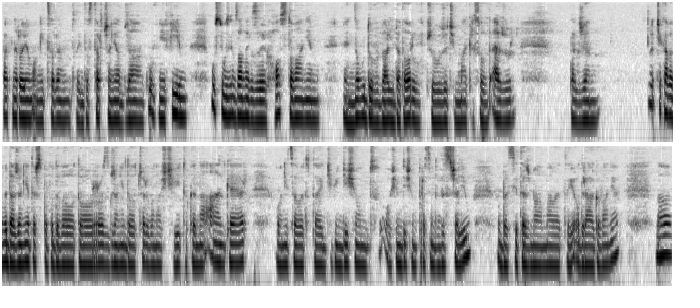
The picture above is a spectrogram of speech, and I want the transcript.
partnerują oni celem tutaj dostarczenia dla głównie firm usług związanych z hostowaniem nodów, walidatorów przy użyciu Microsoft Azure. Także ciekawe wydarzenie też spowodowało to rozgrzanie do czerwoności tokena Anker o niecałe tutaj 90-80% wystrzelił. Obecnie też ma małe tutaj odreagowanie. No,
